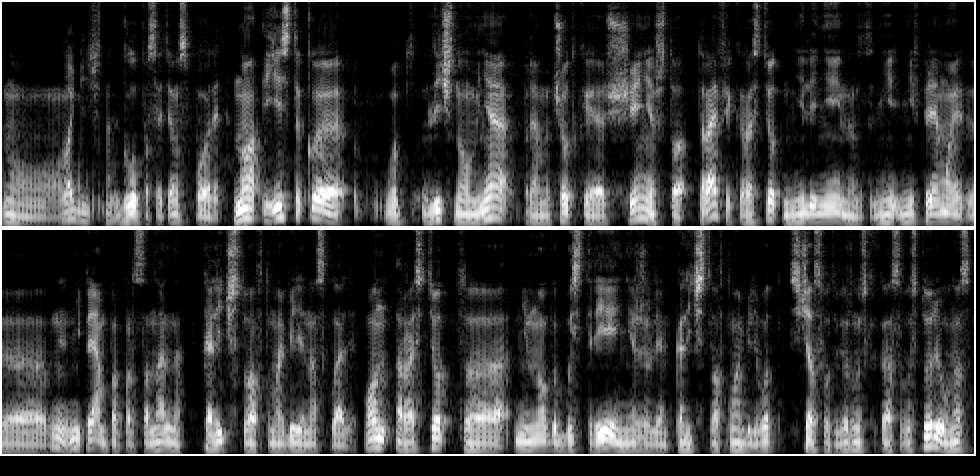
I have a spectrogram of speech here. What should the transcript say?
ну, Логично. глупо с этим спорить. Но есть такое, вот лично у меня прямо четкое ощущение, что трафик растет нелинейно, не, не в прямой, э, не прямо пропорционально количеству автомобилей на складе. Он растет э, немного быстрее, нежели количество автомобилей. Вот сейчас вот вернусь как раз в историю. У нас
